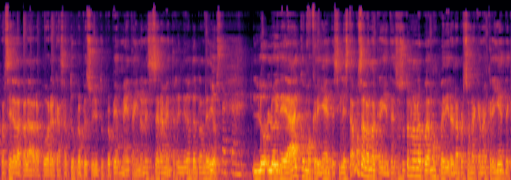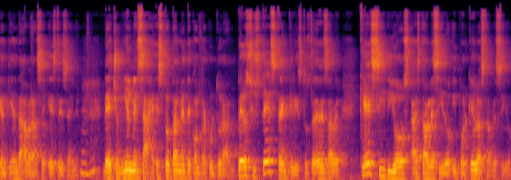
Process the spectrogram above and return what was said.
¿cuál sería la palabra? Por alcanzar tu propio sueño y tus propias metas y no necesariamente rindiéndote al plan de Dios. Exactamente. Lo, lo ideal como creyentes, si le estamos hablando a creyentes, nosotros no le podemos pedir a una persona que no es creyente que entienda, abrace este diseño. De hecho, ni el mensaje es totalmente contracultural. Pero si usted está en Cristo, usted debe saber qué sí Dios ha establecido y por qué lo ha establecido.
